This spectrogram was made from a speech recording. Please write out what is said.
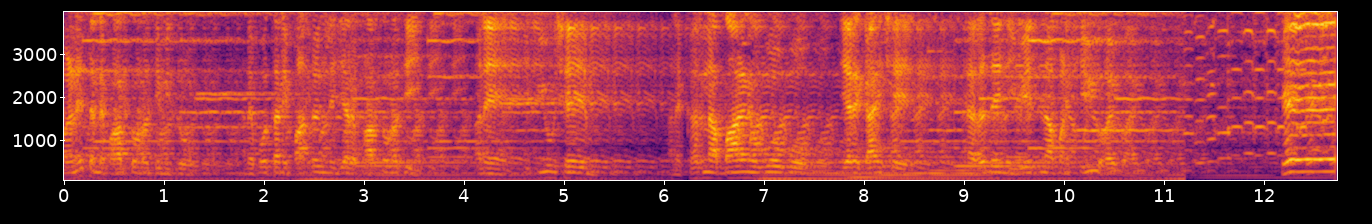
પરણિત અને ફાળતો નથી મિત્રો. અને પોતાની પાત્રને જ્યારે ફાળતો નથી અને પીયું છે એમ. અને ઘરના બારણે ઊભો ઊભો જ્યારે ગાય છે અને હૃદયની વેદના પણ કેવી હોય. ભાઈ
